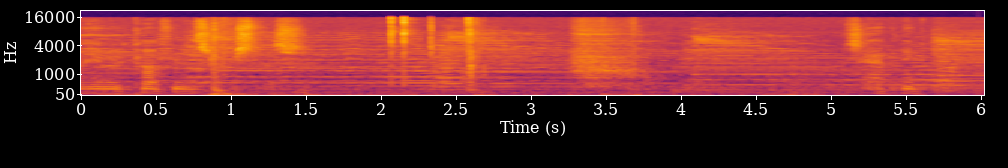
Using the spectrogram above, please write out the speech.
away with confidence and fierceness. What's happening?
